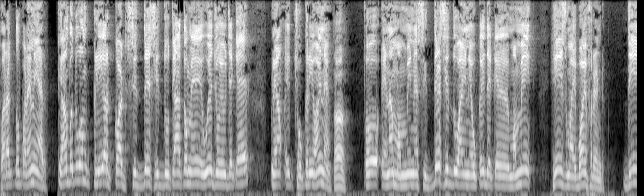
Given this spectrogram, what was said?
ફરક તો પડે ને યાર. ત્યાં બધું આમ ક્લિયર કટ સીધે સીધું. ત્યાં તો મેં એવું જોયું છે કે એક છોકરી હોય ને તો એના મમ્મીને સીધે સીધું આવીને એવું કહી દે કે mummy he is my boyfriend the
